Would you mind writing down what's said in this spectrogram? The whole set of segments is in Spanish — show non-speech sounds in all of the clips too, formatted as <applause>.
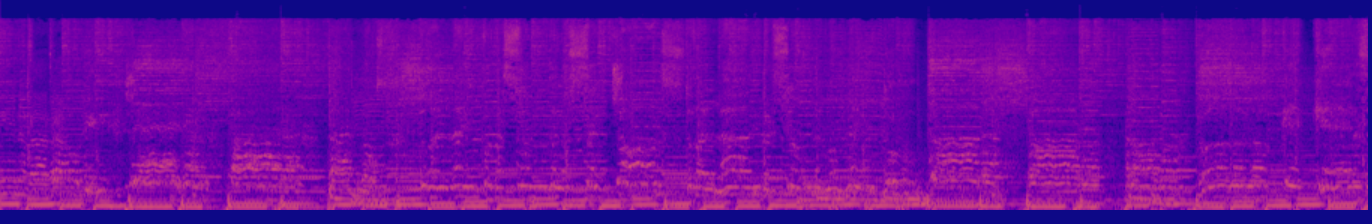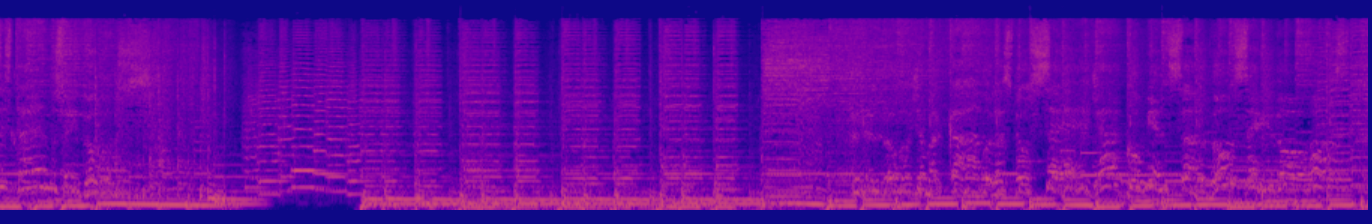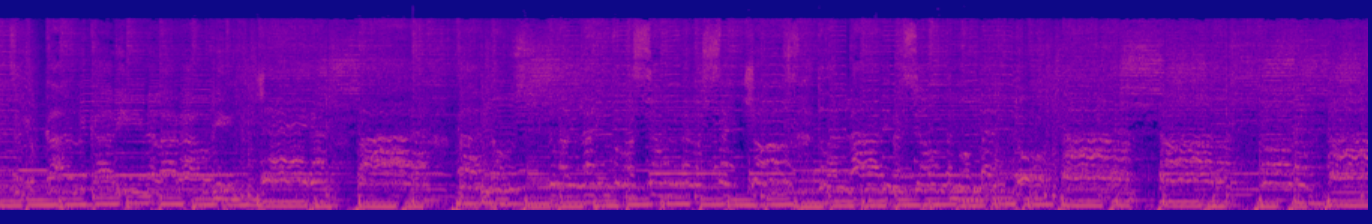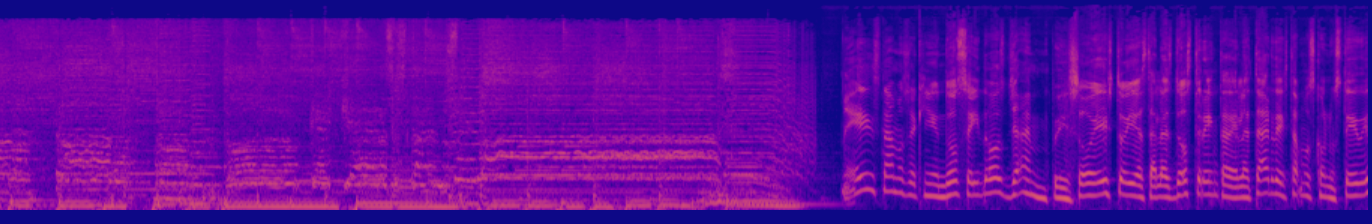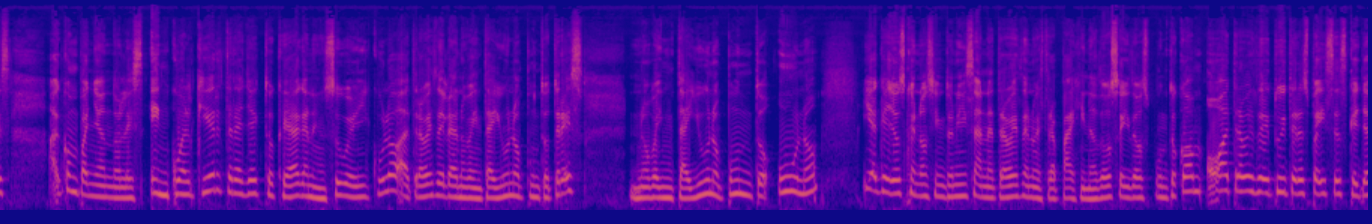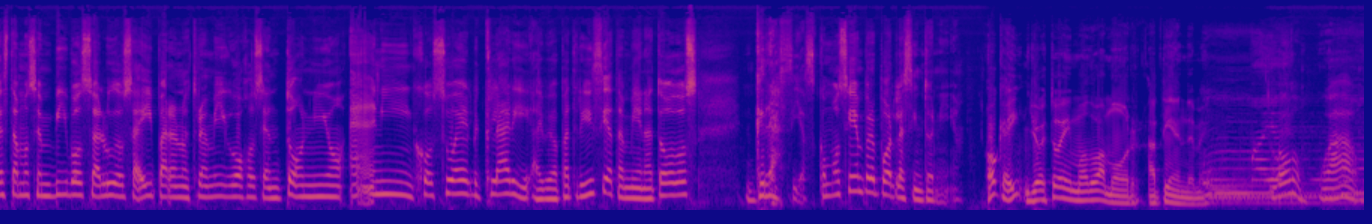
Estamos aquí en 12 y 2, ya empezó esto y hasta las 2.30 de la tarde estamos con ustedes acompañándoles en cualquier trayecto que hagan en su vehículo a través de la 91.3, 91.1 y aquellos que nos sintonizan a través de nuestra página 12y2.com o a través de Twitter Spaces que ya estamos en vivo. Saludos ahí para nuestro amigo José Antonio, Annie, Josué, Clary, ahí veo a Patricia, también a todos. Gracias, como siempre, por la sintonía. Ok, yo estoy en modo amor, atiéndeme. Oh, wow.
